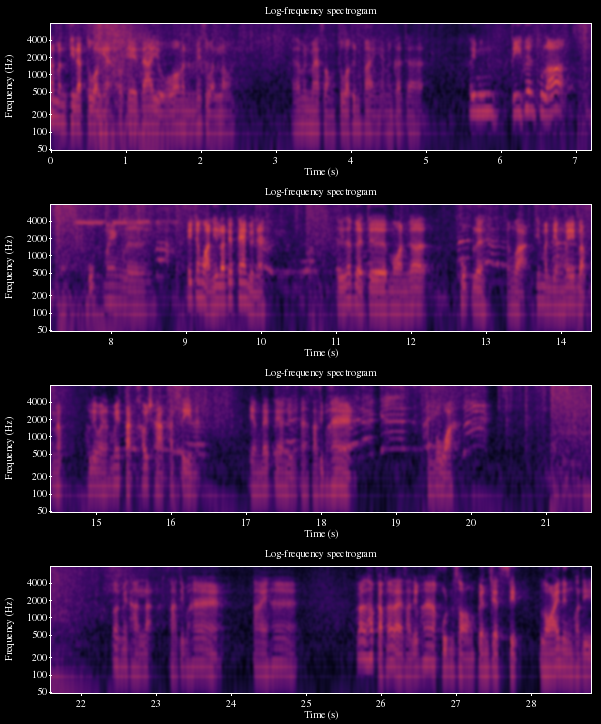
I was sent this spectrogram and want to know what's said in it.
ถ้ามันทีละตัวอย่างเงี้ยโอเคได้อยู่เพราะว่ามันไม่สวนเรา แต่ถ้ามันมาสองตัวขึ้นไปเงี้ยมันก็จะเฮ้ยมึงตีเพื่อนกูเหรอทุบแม่งเลยเฮ้ยจังหวะนี้เราได้แต้มอยู่นะคือถ้าเกิดเจอมอนก็ทุบเลย จังหวะที่มันยังไม่แบบนับเขาเรียกว่าไม่ตัดเข้าฉากคัดซีนอะยังได้แต้มอยู่อะสามสิบห้าทันปะวะเออไม่ทันละสามสิบห้าตายห้าก็เท่ากับเท่าไหร่สามสิบห้าคูณสองเป็นเจ็ดสิบร้อยหนึ่งพอดี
